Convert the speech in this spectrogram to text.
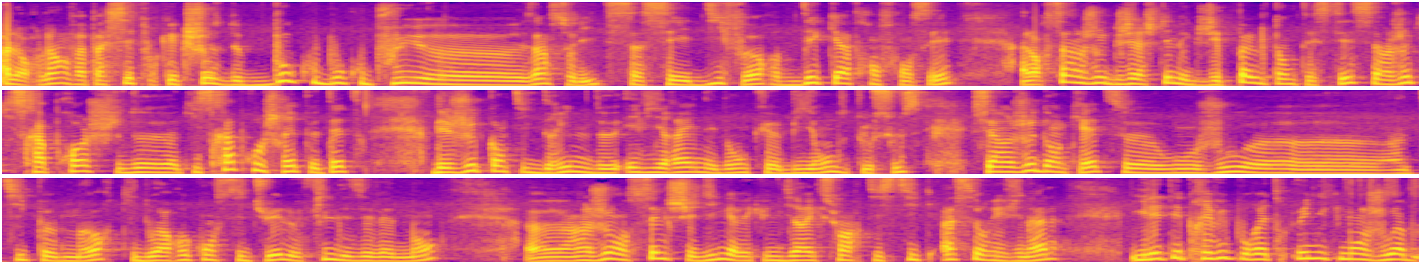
Alors là, on va passer pour quelque chose de beaucoup beaucoup plus euh, insolite. Ça c'est D4, D4 en français. Alors c'est un jeu que j'ai acheté mais que j'ai pas eu le temps de tester. C'est un jeu qui se rapproche de, qui se rapprocherait peut-être des jeux Quantic Dream de Heavy Rain et donc euh, Beyond Two Souls. C'est un jeu d'enquête euh, où on joue euh, un type mort qui doit reconstituer le fil des événements. un jeu en cel shading avec une direction artistique assez originale. Il était prévu pour être uniquement jouable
